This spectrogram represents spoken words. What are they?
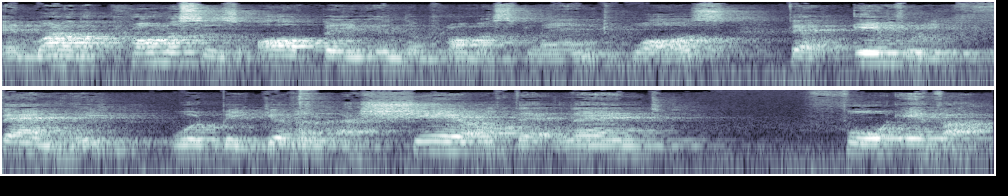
And one of the promises of being in the promised land was that every family would be given a share of that land forever.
